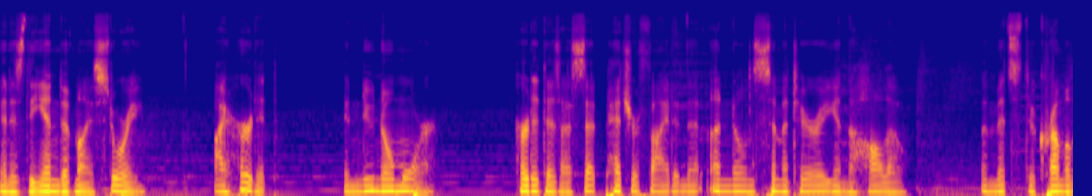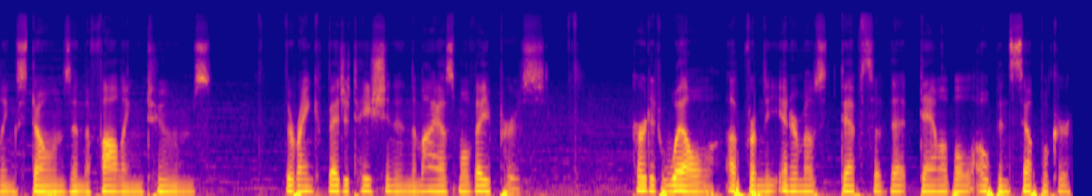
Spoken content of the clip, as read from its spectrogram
and is the end of my story. I heard it, and knew no more. heard it as I sat petrified in that unknown cemetery in the hollow, amidst the crumbling stones and the falling tombs, the rank vegetation and the miasmal vapors. Heard it well up from the innermost depths of that damnable open sepulchre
